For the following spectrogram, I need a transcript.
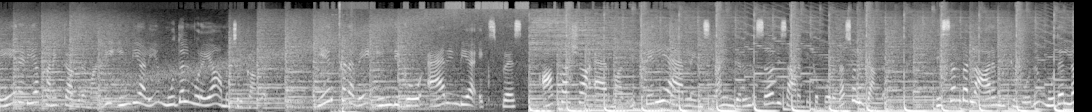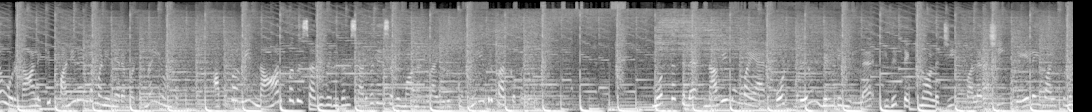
நேரடியாக கனெக்ட் ஆகுற மாதிரி இந்தியாலேயே முதல் முறையாக அமைச்சிருக்காங்க. ஏற்கனவே IndiGo Air India Express Akasa Air மாதிரி பெரிய ஏர்லைன்ஸ்லாம் இங்கேருந்து சர்வீஸ் ஆரம்பிக்க போகிறதா சொல்லிட்டாங்க. டிசம்பரில் ஆரம்பிக்கும் போது முதல்ல ஒரு நாளைக்கு பன்னிரெண்டு மணி நேரம் மட்டும்தான் இயங்கும். அப்பவே நாற்பது சதவீதம் சர்வதேச விமானங்களாக இருக்கும்னு எதிர்பார்க்கப்படுது. மொத்தத்துல நவி மும்பை ஏர்போர்ட் வெறும் பில்டிங் இல்ல. இது டெக்னாலஜி வளர்ச்சி வேலை வாய்ப்புன்னு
